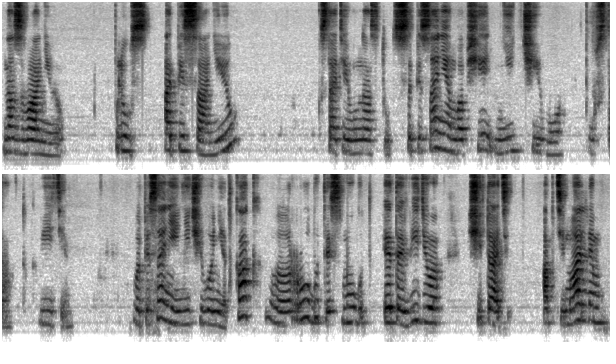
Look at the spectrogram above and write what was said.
названию, плюс описанию, Кстати, у нас тут с описанием вообще ничего. Пусто. Видите? В описании ничего нет. Как э, роботы смогут это видео считать оптимальным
